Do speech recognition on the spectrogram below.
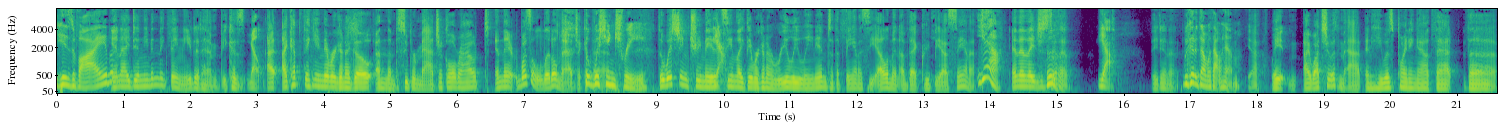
his vibe. And I didn't even think they needed him because No. I, I kept thinking they were going to go on the super magical route, and there was a little magic. the wishing end. tree. The wishing tree made Yeah. it seem like they were going to really lean into the fantasy element of that creepy ass Santa. Yeah. and then they just Ugh. didn't. Yeah. They didn't. We could have done without him. Yeah. Wait, I watched it with Matt, and he was pointing out that the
